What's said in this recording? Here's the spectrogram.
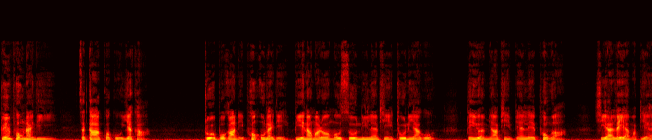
တွင်းဖုံးနိုင်သည့်စကားကွက်ကိုရက်ခါထိုအပေါ်ကနေဖုံးအုပ်လိုက်တယ်ပြီးရင်နောက်မှာတော့မုတ်ဆိုးနီးလန်းဖြင့်ထိုနေရာကိုတိရွက်များဖြင့်ပြန်လဲဖုံးကာရှီယာလက်ရမပြတ်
